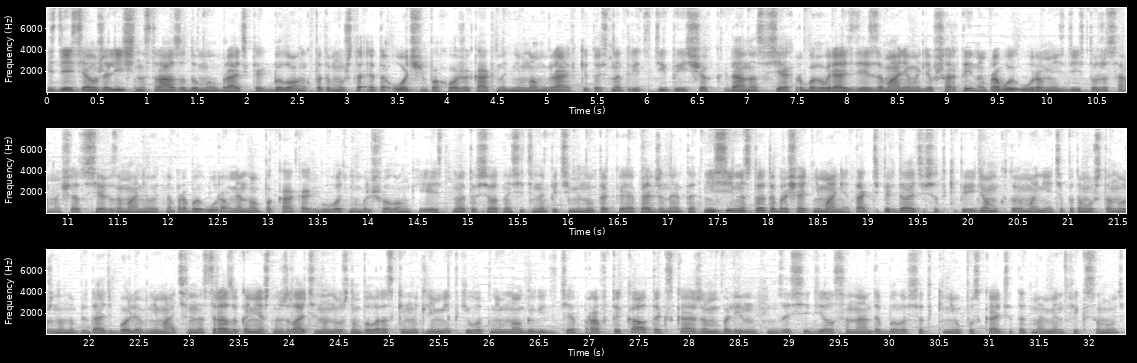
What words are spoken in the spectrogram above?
Здесь я уже лично сразу думал брать как бы лонг, потому что это очень похоже как на дневном графике, то есть на 30 тысячах, когда нас всех, грубо говоря, здесь заманивали в шорты на пробой уровня, здесь то же самое. Сейчас всех заманивают на пробой уровня, но пока как бы вот небольшой лонг есть, но это все относительно 5 минуток, и опять же на это не сильно стоит обращать внимание. Так, теперь давайте все-таки перейдем к той монете, потому что нужно наблюдать более внимательно внимательно. Сразу, конечно, желательно нужно было раскинуть лимитки. Вот немного, видите, провтыкал, так скажем. Блин, засиделся. Надо было все-таки не упускать этот момент, фиксануть.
